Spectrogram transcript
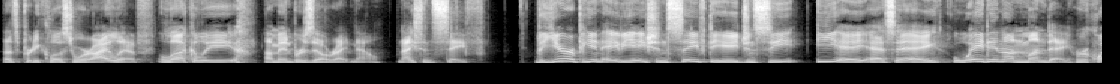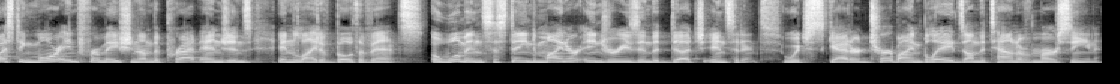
That's pretty close to where I live. Luckily, I'm in Brazil right now. Nice and safe. The European Aviation Safety Agency, EASA, weighed in on Monday, requesting more information on the Pratt engines in light of both events. A woman sustained minor injuries in the Dutch incident, which scattered turbine blades on the town of Meerssen.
